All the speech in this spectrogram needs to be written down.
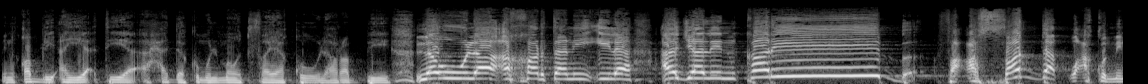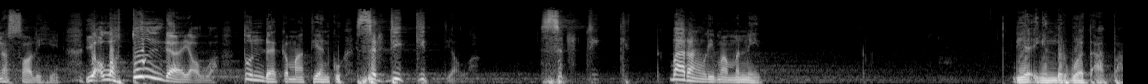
Min qabli an ya'tiya ahadakumul maut fayaqula rabbi laula akhartani ila ajalin qarib fa'asaddaq wa akun minas salihin. Ya Allah tunda ya Allah, tunda kematianku sedikit ya Allah. Sedikit, barang lima menit dia ingin berbuat apa?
